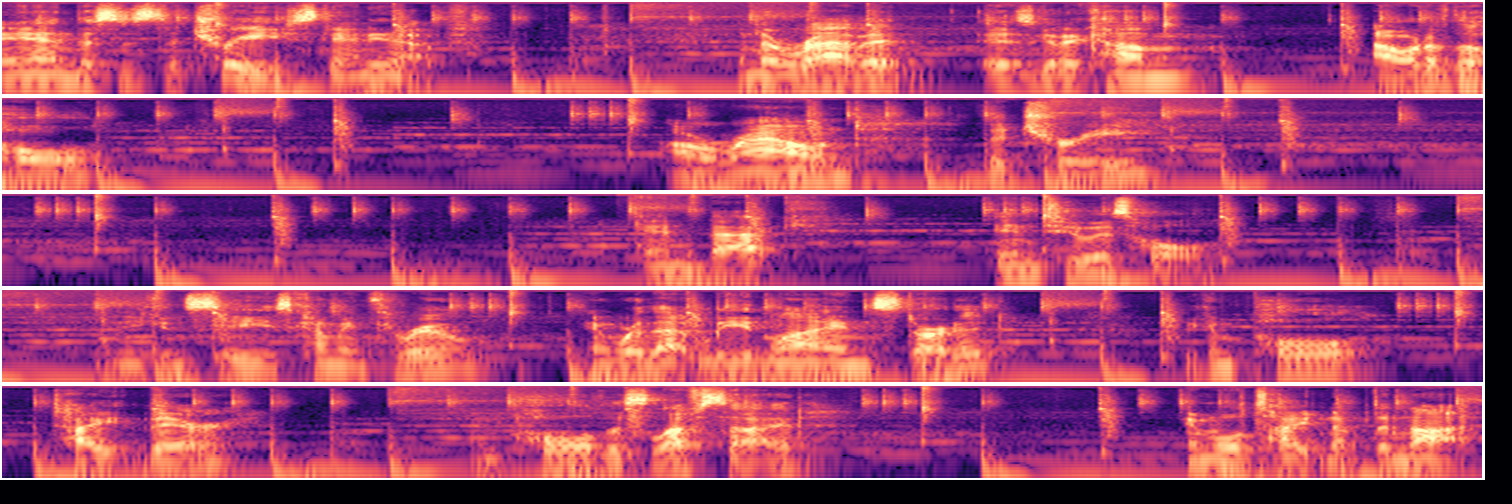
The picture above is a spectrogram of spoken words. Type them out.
and this is the tree standing up. And the rabbit is gonna come out of the hole, around the tree, and back into his hole. And you can see he's coming through, and where that lead line started, we can pull tight there and pull this left side and we'll tighten up the knot.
